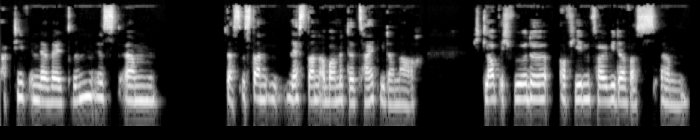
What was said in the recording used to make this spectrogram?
aktiv in der Welt drin ist. Ähm, das ist dann, lässt dann aber mit der Zeit wieder nach. Ich glaube, ich würde auf jeden Fall wieder was ähm,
